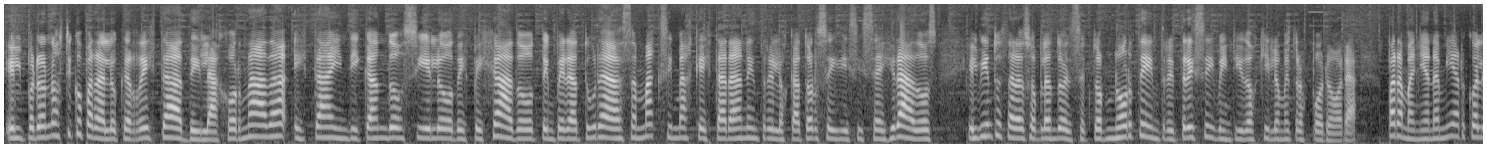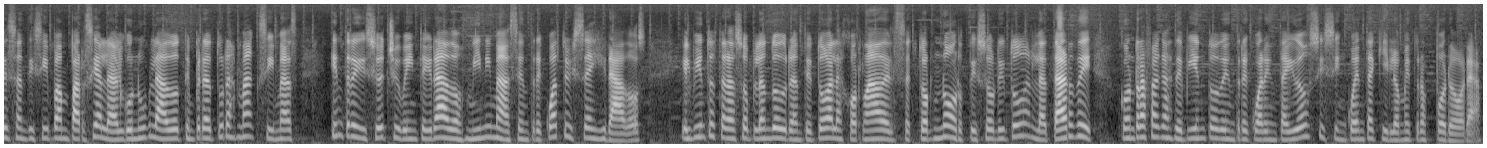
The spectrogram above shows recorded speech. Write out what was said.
El pronóstico para lo que resta de la jornada está indicando cielo despejado, temperaturas máximas que estarán entre los 14 y 16 grados. El viento estará soplando del sector norte entre 13 y 22 kilómetros por hora. Para mañana miércoles anticipan parcial algo nublado, temperaturas máximas entre 18 y 20 grados, mínimas entre 4 y 6 grados. El viento estará soplando durante toda la jornada del sector norte, sobre todo en la tarde, con ráfagas de viento de entre 42 y 50 kilómetros por hora.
